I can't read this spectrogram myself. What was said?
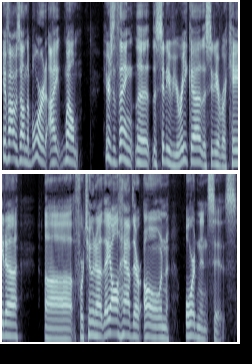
if I was on the board, I well, here's the thing: the the city of Eureka, the city of Arcata, uh, Fortuna, they all have their own ordinances.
